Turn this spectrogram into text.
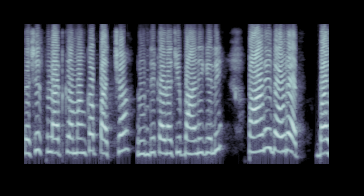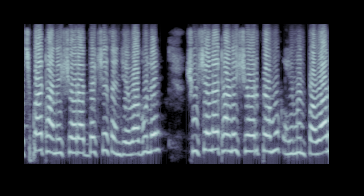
तसेच फ्लॅट क्रमांक पाचच्या रुंदीकरणाची पाहणी केली. पाहणी दौऱ्यात भाजपा ठाणे शहर अध्यक्ष संजय वाघुले शिवसेना ठाणे शहर प्रमुख हेमंत पवार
